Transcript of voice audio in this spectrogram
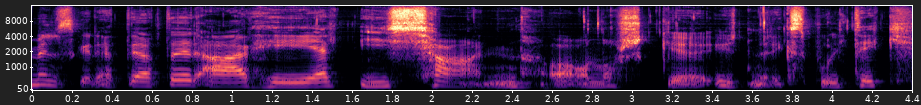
Menneskerettigheter er helt i kjernen av norsk utenrikspolitikk.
